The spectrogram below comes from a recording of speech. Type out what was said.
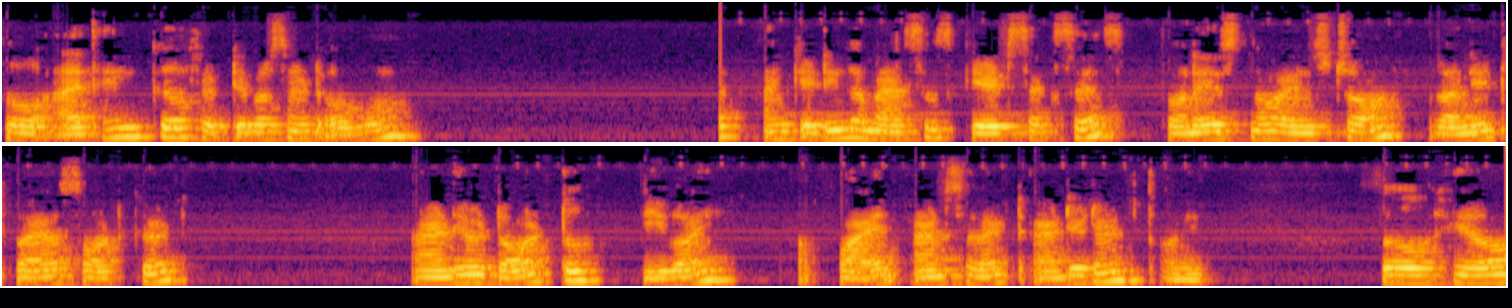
So I think 50% uh, over. I'm getting the message create success. Thonny is now installed. Run it via shortcut. And here dot to py file and select edit and Thonny so here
